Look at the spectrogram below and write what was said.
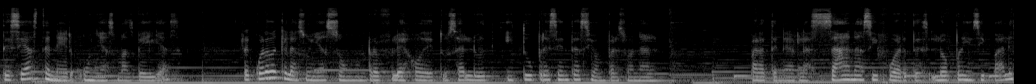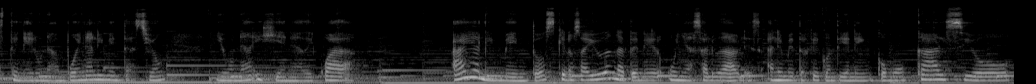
¿Deseas tener uñas más bellas? Recuerda que las uñas son un reflejo de tu salud y tu presentación personal. Para tenerlas sanas y fuertes, lo principal es tener una buena alimentación y una higiene adecuada. Hay alimentos que nos ayudan a tener uñas saludables, alimentos que contienen como calcio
